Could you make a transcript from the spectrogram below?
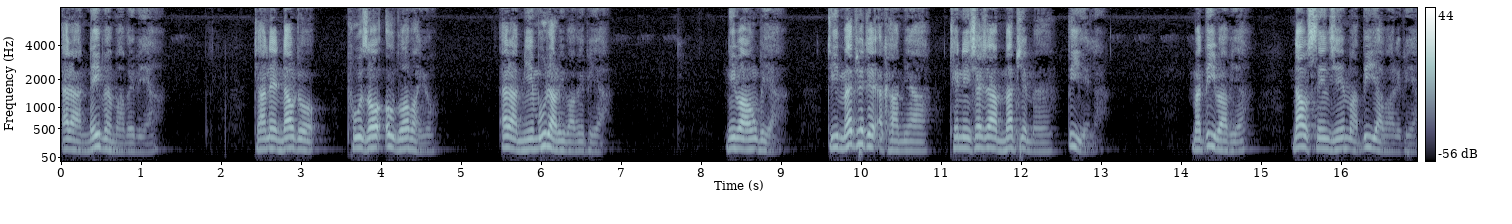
အဲ့ဒါနိဗ္ဗာန်ပါပဲဗျာဒါနဲ့နောက်တော့ ဖူဇောအုပ်သွားပါရောအဲ့ဒါမြင်မှုတာတွေပါပဲဗျာနေပါအောင်ဗျာဒီမတ်ဖြစ်တဲ့အခါများထင်ထင်ရှားရှားမတ်ဖြစ်မှန်သိရလားမသိပါဗျာနောက်ဆင်ခြင်းမှသိရပါတယ်ဗျာ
